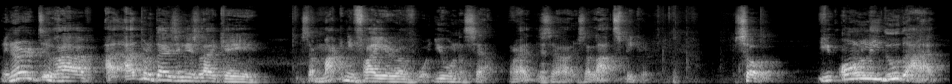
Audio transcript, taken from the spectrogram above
In order to have, advertising is like a, it's a magnifier of what you want to sell, right? It's, a, it's a loudspeaker. So you only do that,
